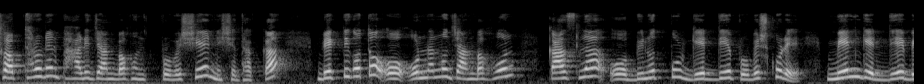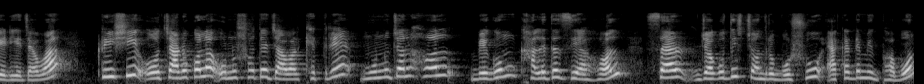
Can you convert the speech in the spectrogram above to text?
সব ধরনের ভারী যানবাহন প্রবেশে নিষেধাজ্ঞা, ব্যক্তিগত ও অন্যান্য যানবাহন কাজলা ও বিনোদপুর গেট দিয়ে প্রবেশ করে মেন গেট দিয়ে বেরিয়ে যাওয়া কৃষি ও চারুকলা অনুষদে যাওয়ার ক্ষেত্রে মনুজাল হল, Begum Khaleda Zia hall, sir Jagadish Chandra Bose, academic ভবন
